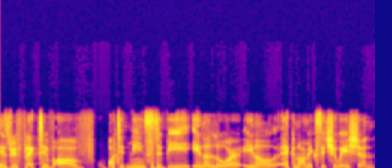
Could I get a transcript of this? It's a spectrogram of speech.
is reflective of what it means to be in a lower, you know, economic situation.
